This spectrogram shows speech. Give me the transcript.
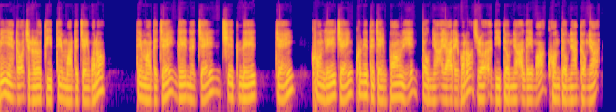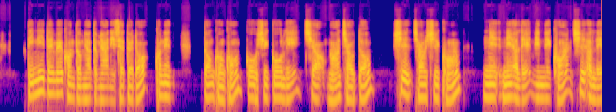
ပြီးရင်တော့ကျွန်တော်တို့ဒီ1မှာတစ်ကြိမ်ပေါ့နော်1မှာတစ်ကြိမ်4နှစ်ကြိမ်ချစ်4 ကြိမ်ခွန်၄ကြိမ်ခုနှစ်တစ်ကြိမ်ပေါင်းရင်တုံများရတယ်ပေါ့နော်ဆိုတော့ဒီတုံများအလဲမှာခွန်တုံများတုံများဒီနေ့တိုင်းပဲခွန်တုံများတုံများနေဆက်သွက်တော့ခုနှစ်3ခွန်ခွန်9 8 9 4 6 5 6 3 8 6 8ခွန်နှစ်နှစ်အလဲနှစ်နှစ်ခွန်8အလဲ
